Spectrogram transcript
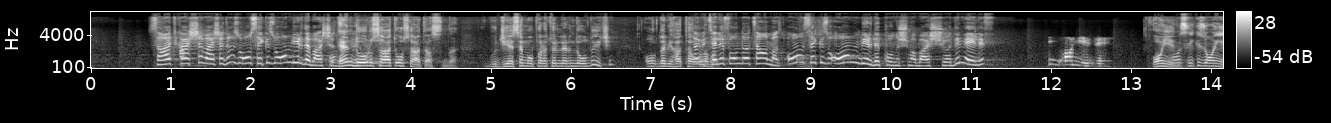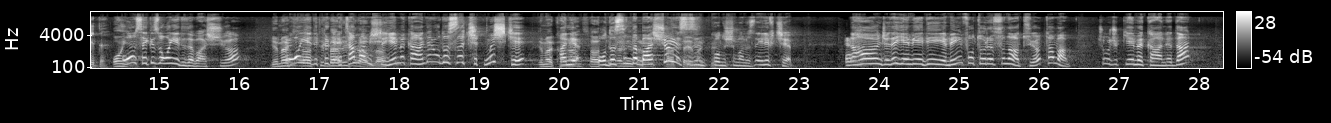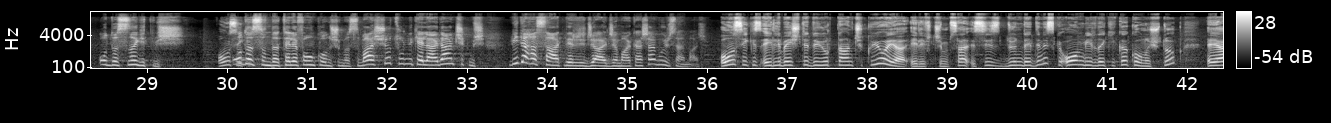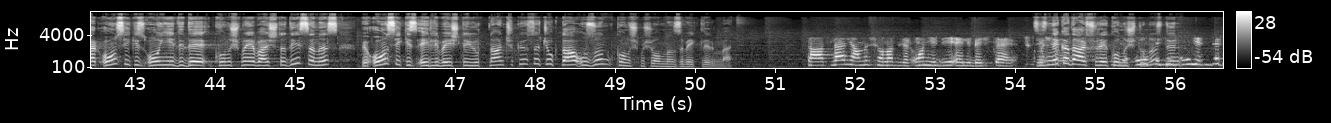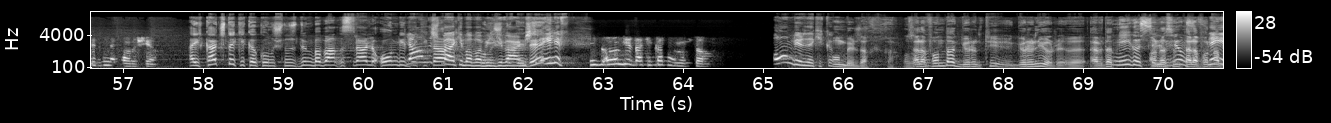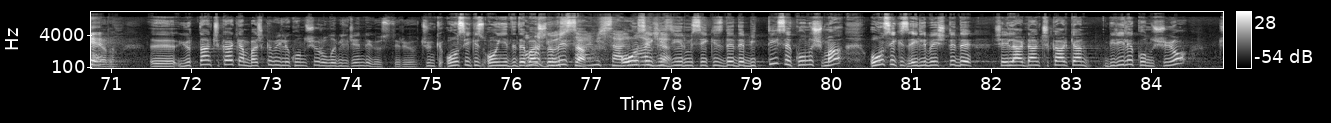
Saat kaçta başladınız? 18-11'de başladınız. En doğru saat o saat aslında. Bu GSM operatörlerinde olduğu için orada bir hata Tabii olamaz. telefonda hata almaz. 18-11'de konuşma başlıyor değil mi Elif? Biz 17. 17. 18-17. 17. 18-17'de başlıyor. Yemek 17 saati 40 e bellidir tamam abla. işte yemekhaneden odasına çıkmış ki Yemekhanenin hani saati odasında bellidir. başlıyor ya sizin yemek konuşmanız Elifçim. Daha önce de yeme yediği yemeğin fotoğrafını atıyor. Tamam. Çocuk yemekhaneden odasına gitmiş. 18 Odasında telefon konuşması başlıyor. Turnikelerden çıkmış. Bir daha saatleri rica edeceğim arkadaşlar. Buyur Selma'cığım. 18.55'te de yurttan çıkıyor ya Elifçim. Sen- Siz dün dediniz ki 11 dakika konuştuk. Eğer 18.17'de konuşmaya başladıysanız ve 18.55'te yurttan çıkıyorsa çok daha uzun konuşmuş olmanızı beklerim ben. Saatler yanlış olabilir. 17.55'te çıkmış. Siz ne kadar süre konuştunuz? Dün 17'de bizimle konuşuyor. Hayır kaç dakika konuştunuz? Dün baban ısrarla 11 Yanlış dakika belki baba bilgi konuştu vermiştir. dedi. Elif Biz 11 dakika konuştuk. 11 dakika. 11 dakika. Telefonda görüntü görünüyor e, evde. Neyi gösteriyor Anasının musun? telefonuna Neyi? baktı. Ee, yurttan çıkarken başka biriyle konuşuyor olabileceğini de gösteriyor. Çünkü 18-17'de Ama başladıysa göstermiş Selmacığım. 18-28'de de bittiyse konuşma 18-55'te de şeylerden çıkarken biriyle konuşuyor.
